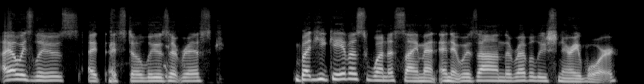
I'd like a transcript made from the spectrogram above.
I always lose. I, I still lose at Risk. But he gave us one assignment, and it was on the Revolutionary War.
